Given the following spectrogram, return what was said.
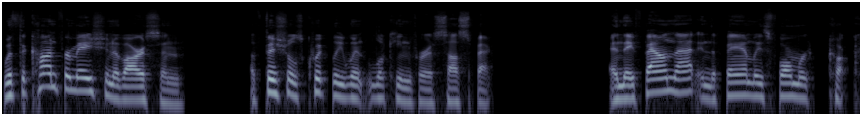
With the confirmation of arson, officials quickly went looking for a suspect and they found that in the family's former cook,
